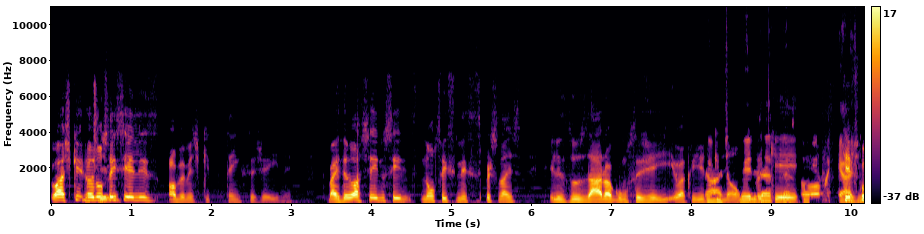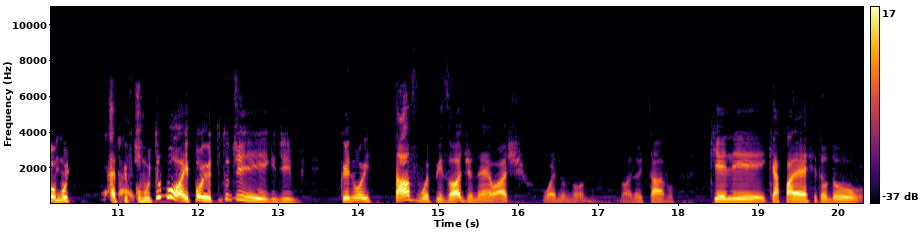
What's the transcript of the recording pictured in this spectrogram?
Eu acho que. Eu não sei se eles. Obviamente que tem CGI, né? Mas eu achei, não sei, não sei se nesses personagens eles usaram algum CGI. Eu acredito Não, que não. que é- porque. é porque ficou mesmo. muito. É, porque ficou muito boa. E, pô, e o tanto de, de. Porque no oitavo episódio, né, eu acho. Ou é no nono? Não, é no oitavo. Que ele. Que aparece todo.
